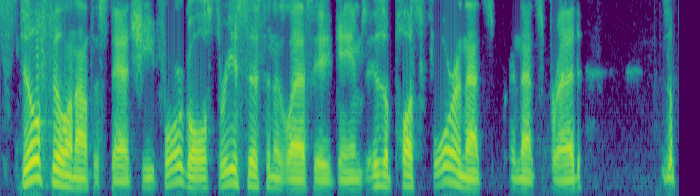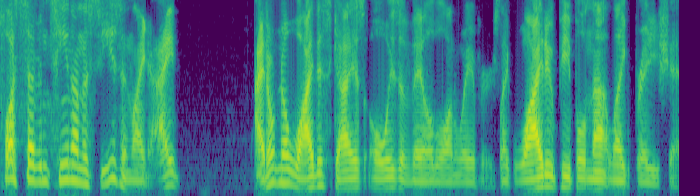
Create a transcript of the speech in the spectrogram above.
still filling out the stat sheet. Four goals, three assists in his last eight games. Is a plus four in that in that spread. Is a plus seventeen on the season. Like I, I don't know why this guy is always available on waivers. Like why do people not like Brady Skjei?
